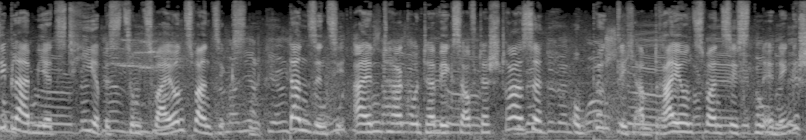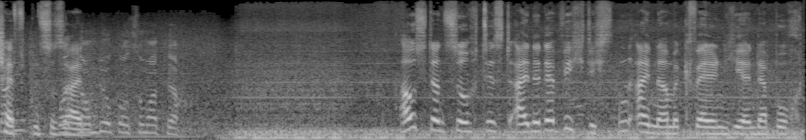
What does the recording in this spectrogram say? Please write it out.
Die bleiben jetzt hier bis zum 22. Dann sind sie einen Tag unterwegs auf der Straße, um pünktlich am 23. in den Geschäften zu sein. Austernzucht ist eine der wichtigsten Einnahmequellen hier in der Bucht.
